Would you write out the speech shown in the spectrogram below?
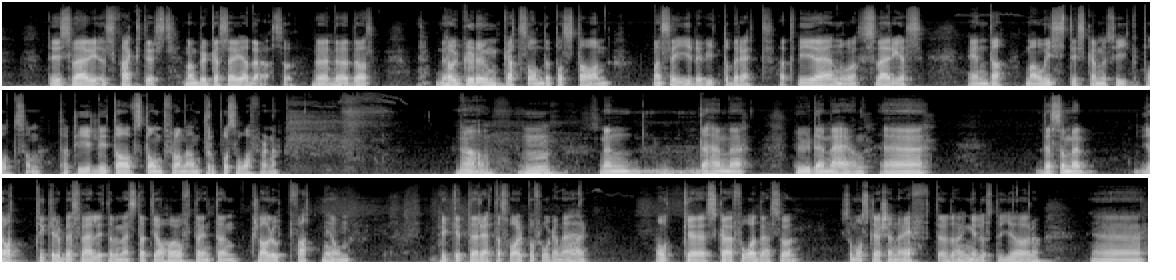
det är Sveriges, faktiskt, man brukar säga det alltså. Det, Mm. det, det, har, det har glunkats om det på stan. Man säger det vitt och brett. Att vi är nog Sveriges enda maoistiska musikpodd som tar tydligt avstånd från antroposoferna. ja, Mm. Men det här med hur det är med en. Eh, det som är, jag tycker är besvärligt är mest att jag har ofta inte en klar uppfattning om vilket det rätta svaret på frågan är. Och eh, ska jag få det så, så måste jag känna efter det har jag ingen lust att göra. Eh,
